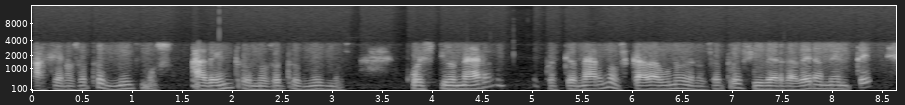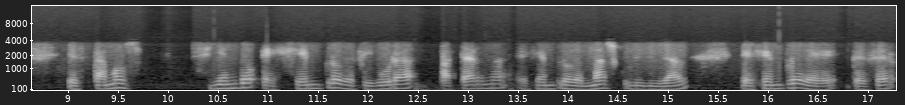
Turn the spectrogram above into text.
hacia nosotros mismos, adentro de nosotros mismos, cuestionar, cuestionarnos cada uno de nosotros si verdaderamente estamos siendo ejemplo de figura paterna, ejemplo de masculinidad, ejemplo de, de ser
